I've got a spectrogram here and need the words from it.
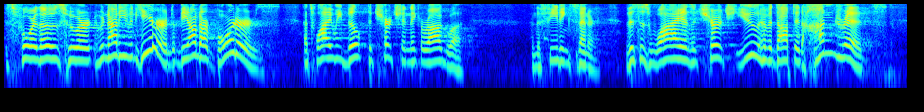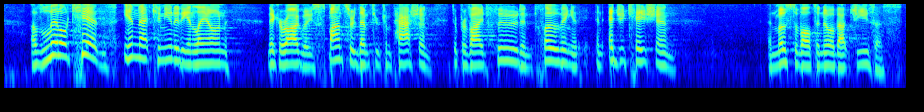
is for those who are, who are not even here, beyond our borders. That's why we built the church in Nicaragua and the feeding center. This is why, as a church, you have adopted hundreds of little kids in that community in Leon, Nicaragua. You sponsored them through compassion to provide food and clothing and, and education, and most of all, to know about Jesus.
